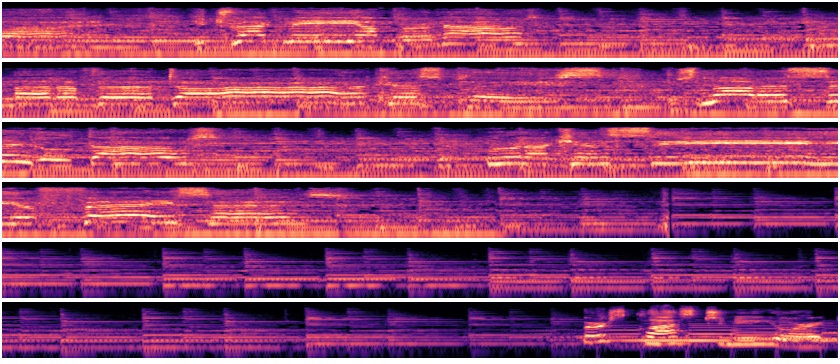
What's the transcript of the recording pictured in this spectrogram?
bad. You dragged me up and out, out of the darkest place. There's not a single doubt when I can see your faces. First Class to New York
